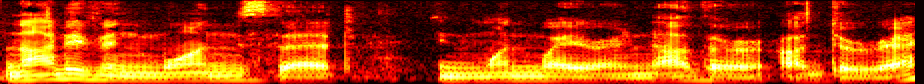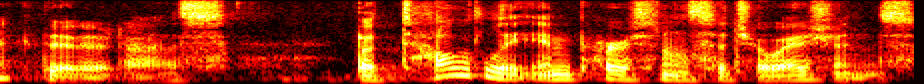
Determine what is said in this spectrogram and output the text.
not even ones that, in one way or another, are directed at us, but totally impersonal situations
